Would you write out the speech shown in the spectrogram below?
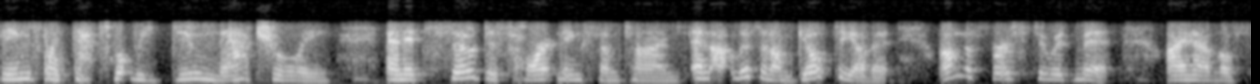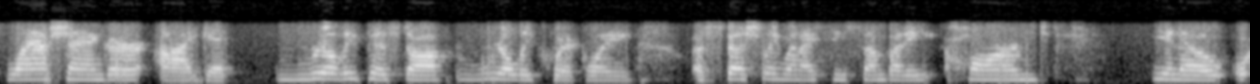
seems like that's what we do naturally. And it's so disheartening sometimes. And uh, listen i'm guilty of it. I'm the first to admit i have a flash anger. I get really pissed off really quickly especially when i see somebody harmed you know or,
